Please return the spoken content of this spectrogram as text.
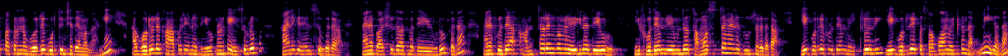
పక్కన గొర్రె గుర్తించదేమో కానీ ఆ గొర్రెల కాపరి అయిన దేవుడు యేసుప్రభు ఆయనకి తెలుసు కదా ఆయన పరిశుధాత్మ దేవుడు కదా ఆయన హృదయ అంతరంగంలో ఎరిగిన దేవుడు. నీ హృదయంలో ఏముందో సమస్తమైన చూస్తాడు కదా. ఏ గొర్రె హృదయంలో ఎట్లుంది? ఏ గొర్రె యొక్క స్వభావం ఎట్లుంది? అన్నీ కదా.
